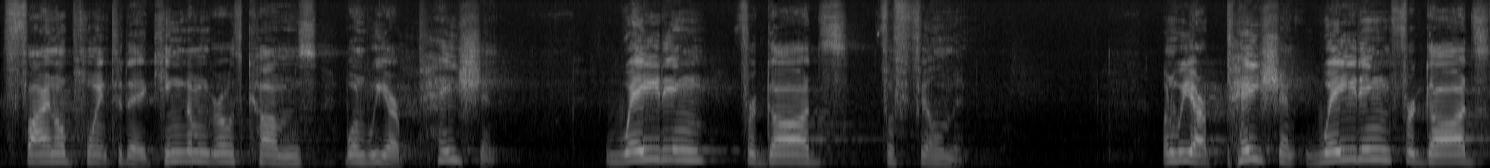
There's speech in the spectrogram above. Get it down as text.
final point today kingdom growth comes when we are patient, waiting for God's fulfillment. When we are patient, waiting for God's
